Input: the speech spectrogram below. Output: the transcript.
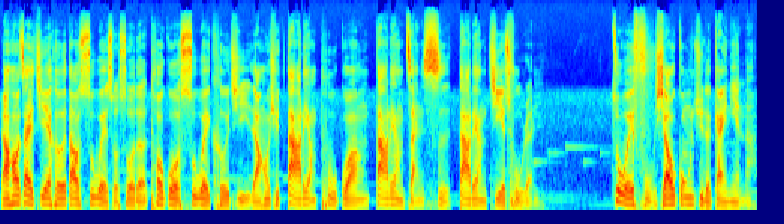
然后再结合到苏伟所说的，透过数位科技，然后去大量曝光、大量展示、大量接触人，作为辅销工具的概念呢、啊。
